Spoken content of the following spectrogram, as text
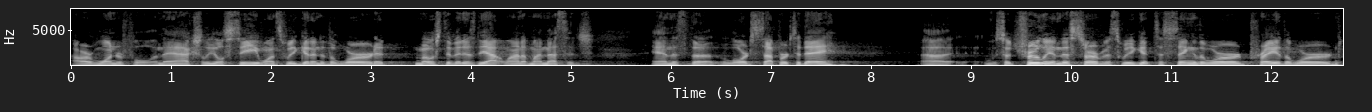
are wonderful. And they actually, you'll see once we get into the Word, it, most of it is the outline of my message. And it's the, the Lord's Supper today. Uh, so, truly, in this service, we get to sing the Word, pray the Word,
